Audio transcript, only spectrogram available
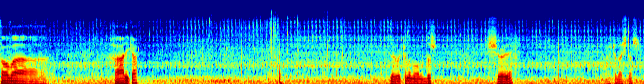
Hova. Harika. Dur bakalım oğlum dur. Şöyle. Arkadaşlar.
